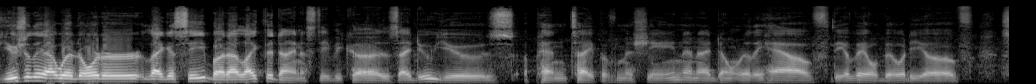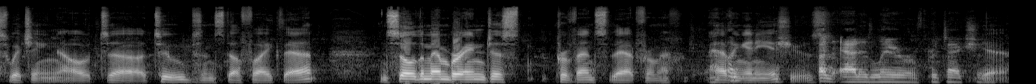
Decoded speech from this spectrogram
usually I would order Legacy, but I like the Dynasty because I do use a pen type of machine and I don't really have the availability of switching out uh, tubes and stuff like that. And so the membrane just prevents that from having an, any issues. An added layer of protection. Yeah.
